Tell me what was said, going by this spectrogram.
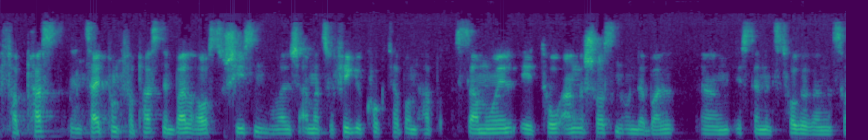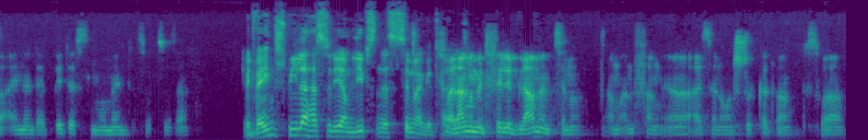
verpasst, den Zeitpunkt verpasst, den Ball rauszuschießen, weil ich einmal zu viel geguckt habe und habe Samuel Eto angeschossen und der Ball ähm, ist dann ins Tor gegangen. Das war einer der bittersten Momente sozusagen. Mit welchem Spieler hast du dir am liebsten das Zimmer geteilt? Ich war lange mit Philipp Lahm im Zimmer am Anfang, äh, als er noch in Stuttgart war. Das war,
